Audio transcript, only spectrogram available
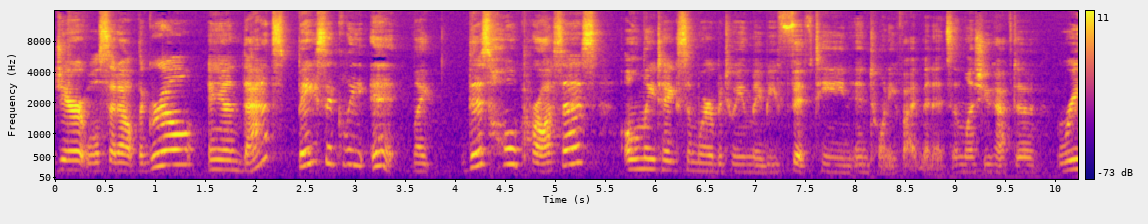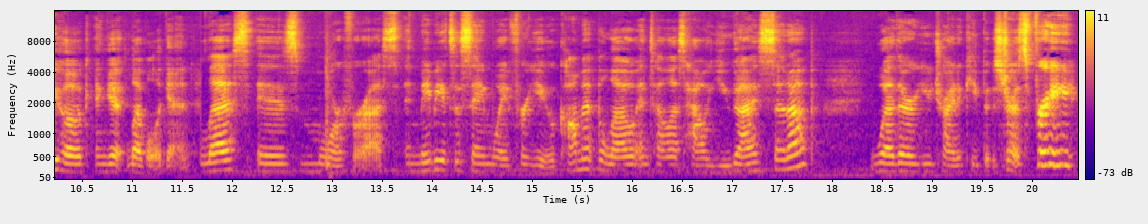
Jarrett will set out the grill and that's basically it. Like this whole process only takes somewhere between maybe 15 and 25 minutes unless you have to rehook and get level again. Less is more for us and maybe it's the same way for you. Comment below and tell us how you guys set up, whether you try to keep it stress free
